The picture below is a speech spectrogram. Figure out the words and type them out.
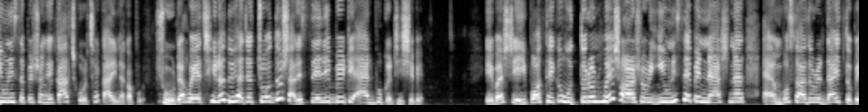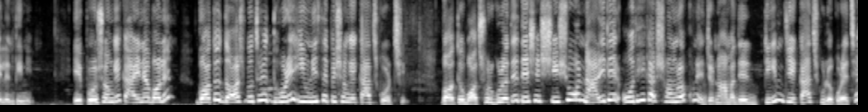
ইউনিসেফের সঙ্গে কাজ করছে কারিনা কাপুর। শুরুটা হয়েছিল দু হাজার চোদ্দ সালে সেলিব্রিটি অ্যাডভোকেট হিসেবে। এবার সেই পথ থেকে উত্তরণ হয়ে সরাসরি ইউনিসেফের ন্যাশনাল অ্যাম্বাসাদরের দায়িত্ব পেলেন তিনি। এ প্রসঙ্গে কারিনা বলেন, গত দশ বছর ধরে ইউনিসেফের সঙ্গে কাজ করছি। গত বছরগুলোতে দেশের শিশু ও নারীদের অধিকার সংরক্ষণের জন্য আমাদের টিম যে কাজগুলো করেছে,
